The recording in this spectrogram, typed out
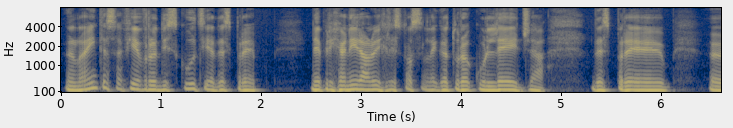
înainte să fie vreo discuție despre neprihănirea lui Hristos în legătură cu legea, despre uh,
